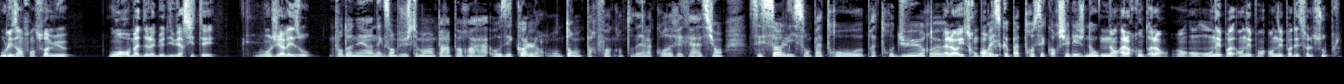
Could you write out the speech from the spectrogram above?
où les enfants soient mieux, où on remette de la biodiversité, où on gère les eaux. Pour donner un exemple justement par rapport à- aux écoles, on tombe parfois quand on est à la cour de récréation. Ces sols, ils sont pas trop, pas trop durs. euh, Alors ils seront on pas plus- risque pas de trop s'écorcher les genoux. Non, alors alors on on n'est pas, on n'est pas, on n'est pas des sols souples,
